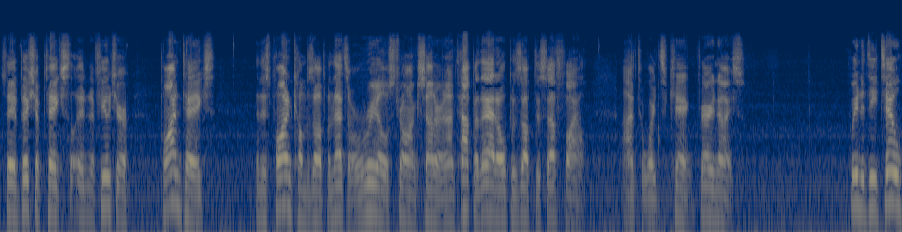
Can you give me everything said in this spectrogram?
say a bishop takes in the future, pawn takes, and this pawn comes up, and that's a real strong center. And on top of that, opens up this f-file onto white's king. Very nice. Queen to d2.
